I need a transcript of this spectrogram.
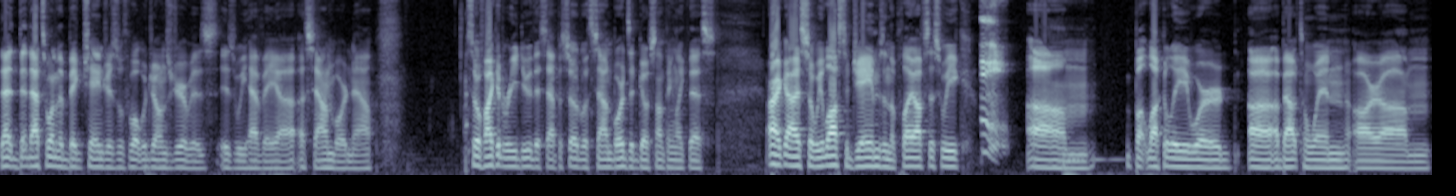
that, that that's one of the big changes with what Jones Drew is is we have a uh, a soundboard now. So if I could redo this episode with soundboards, it'd go something like this. All right, guys. So we lost to James in the playoffs this week. Um, but luckily we're uh, about to win our. Um,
